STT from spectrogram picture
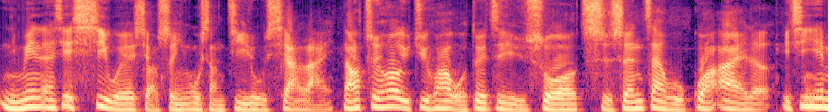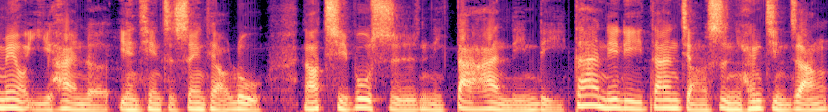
里面那些细微的小声音，我想记录下来。然后最后一句话，我对自己说：此生再无挂碍了，已经也没有遗憾了，眼前只剩一条路。然后起步时，你大汗淋漓，大汗淋漓当然讲的是你很紧张。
